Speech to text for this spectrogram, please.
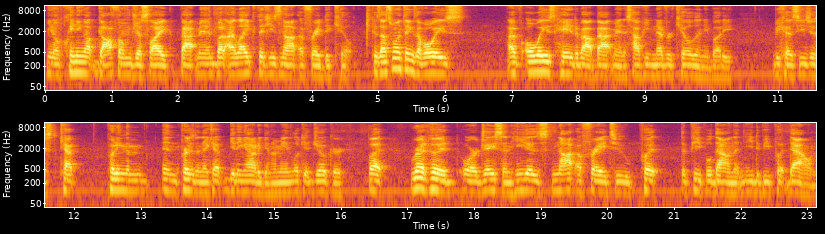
you know, cleaning up Gotham just like Batman, but I like that he's not afraid to kill. Because that's one of the things I've always I've always hated about Batman is how he never killed anybody because he just kept putting them in prison and they kept getting out again. I mean, look at Joker. But Red Hood or Jason, he is not afraid to put the people down that need to be put down.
